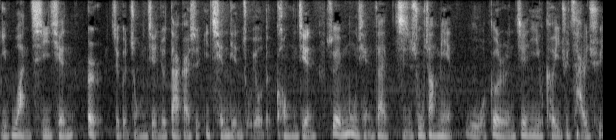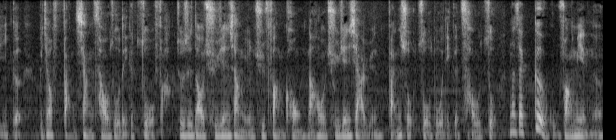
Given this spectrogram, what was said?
一万七千二这个中间，就大概是一千点左右的空间。所以目前在指数上面，我个人建议可以去采取一个比较反向操作的一个做法，就是到区间上缘去放空，然后区间下缘反手做多的一个操作。那在个股方面呢？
